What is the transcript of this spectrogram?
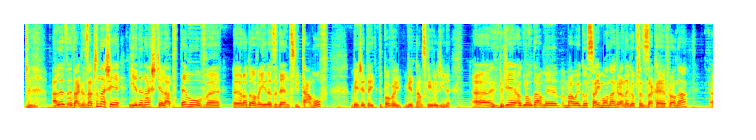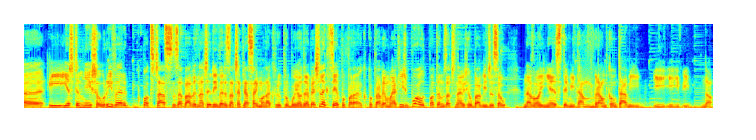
Ale tak, zaczyna się 11 lat temu w e, rodowej rezydencji Tamów, wiecie, tej typowej wietnamskiej rodziny, e, gdzie oglądamy małego Simona, granego przez Zaka Efrona, i jeszcze mniejszą River podczas zabawy. Znaczy, River zaczepia Simona, który próbuje odrabiać lekcje, popra- poprawia mu jakiś błąd, potem zaczynają się bawić, że są na wojnie z tymi tam brown coatami i, i, i no.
